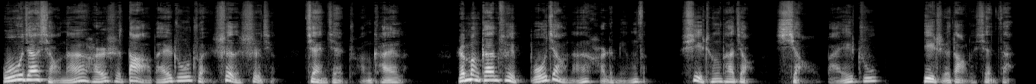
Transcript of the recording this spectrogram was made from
吴家小男孩是大白猪转世的事情渐渐传开了。人们干脆不叫男孩的名字，戏称他叫小白猪，一直到了现在。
